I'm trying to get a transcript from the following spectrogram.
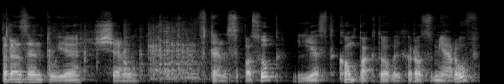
prezentuje się w ten sposób. Jest kompaktowych rozmiarów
